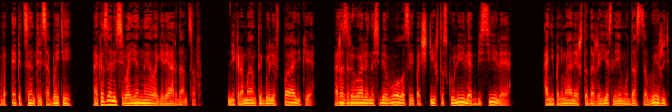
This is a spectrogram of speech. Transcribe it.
В эпицентре событий оказались военные лагеря орданцев. Некроманты были в панике, разрывали на себе волосы и почти что скулили от бессилия. Они понимали, что даже если им удастся выжить,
